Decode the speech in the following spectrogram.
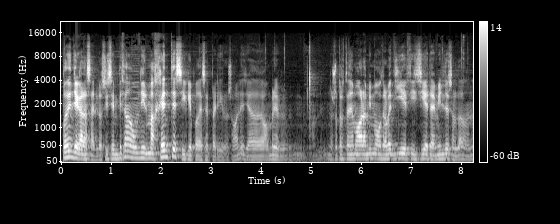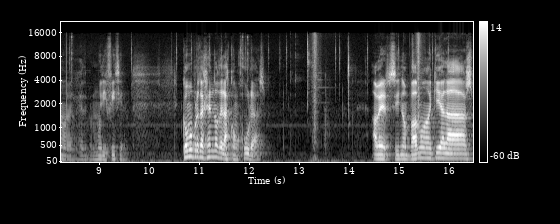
Pueden llegar a serlo. Si se empiezan a unir más gente, sí que puede ser peligroso, ¿vale? Ya, hombre, nosotros tenemos ahora mismo otra vez 17.000 de soldados, ¿no? Es muy difícil. ¿Cómo protegernos de las conjuras? A ver, si nos vamos aquí a las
